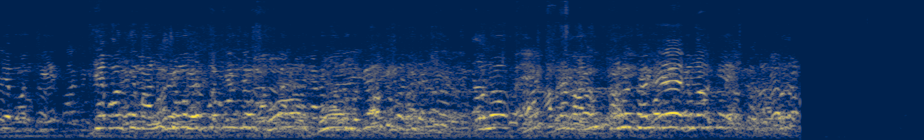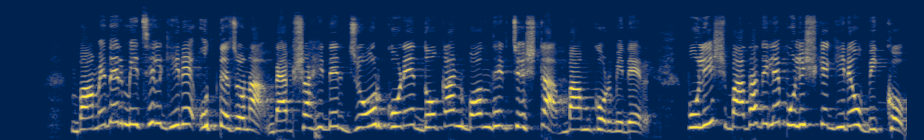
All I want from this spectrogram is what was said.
যে মানুষ বামেদের মিছিল ঘিরে উত্তেজনা। ব্যবসায়ীদের জোর করে দোকান বন্ধের চেষ্টা বাম কর্মীদের পুলিশ বাধা দিলে পুলিশকে ঘিরেও বিক্ষোভ।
